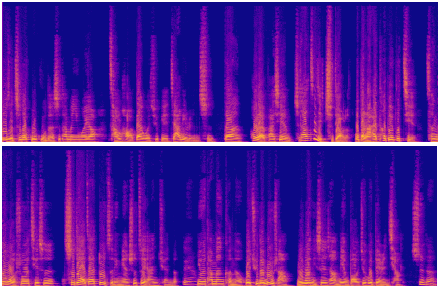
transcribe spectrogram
肚子吃的鼓鼓的，是他们因为要藏好带回去给家里人吃，但后来发现是他自己吃掉了。我本来还特别不解，曾跟我说，其实吃掉在肚子里面是最安全的。对啊，因为他们可能回去的路上，如果你身上有面包，就会被人抢。是的，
